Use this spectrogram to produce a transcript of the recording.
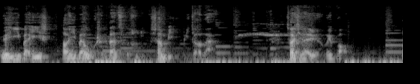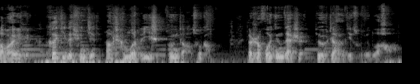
约一百一十到一百五十个单词的速度相比比较慢。消息来源：微报。老王点评：科技的窘境让沉默的意识终于找到出口。要是霍金在世，就有这样的技术有多好？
